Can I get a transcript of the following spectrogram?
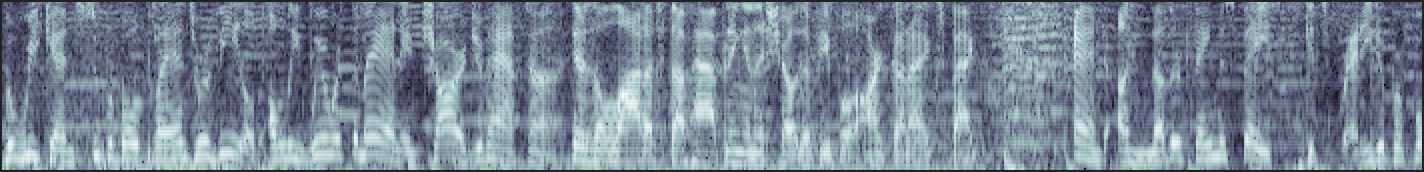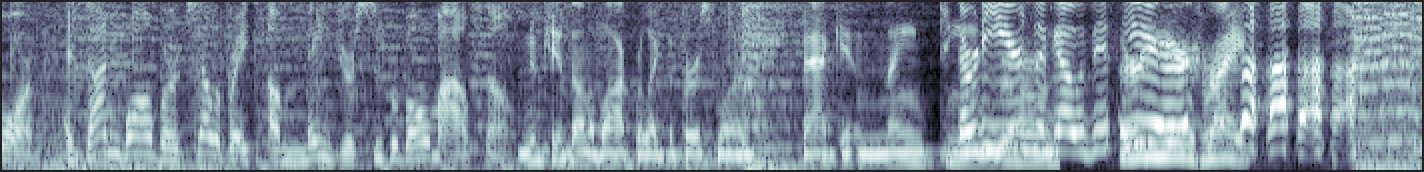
The Weeknd Super Bowl plans revealed. Only we're with the man in charge of halftime. There's a lot of stuff happening in the show that people aren't going to expect. And another famous face gets ready to perform as Donnie Wahlberg celebrates a major Super Bowl milestone. New Kids on the Block were like the first one back in 19. 30 years ago this 30 year. 30 years, right.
